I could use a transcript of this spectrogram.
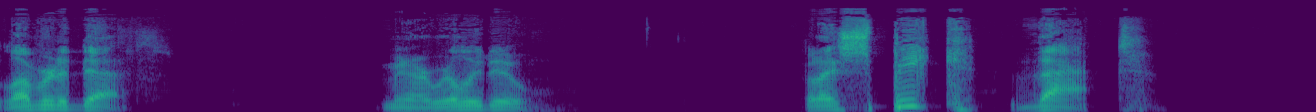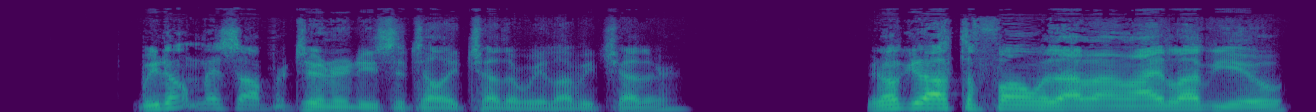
Love her to death. I mean, I really do. But I speak that we don't miss opportunities to tell each other we love each other. We don't get off the phone without an I love you.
